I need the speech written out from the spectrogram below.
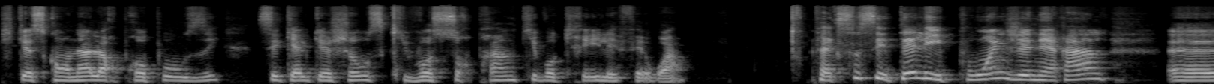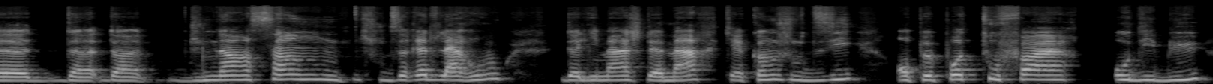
puis que ce qu'on a à leur proposer, c'est quelque chose qui va surprendre, qui va créer l'effet wow. Fait que ça, c'était les points généraux euh, d'une ensemble, je vous dirais, de la roue de l'image de marque. Comme je vous dis, on ne peut pas tout faire au début.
